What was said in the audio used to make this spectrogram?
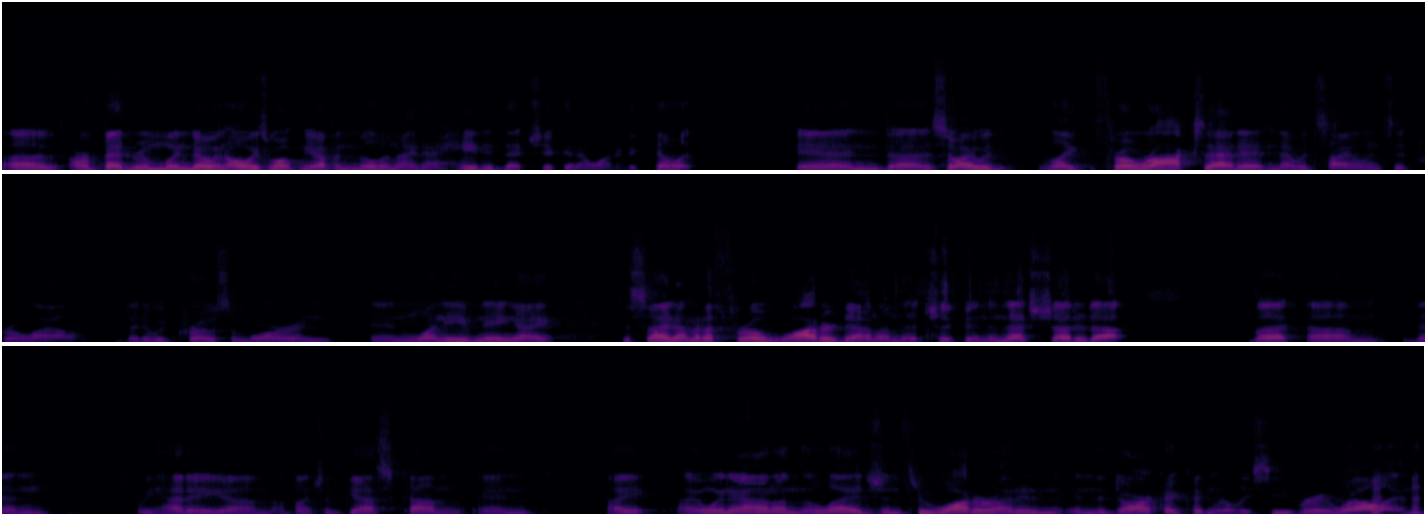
uh, our bedroom window, and always woke me up in the middle of the night. I hated that chicken. I wanted to kill it and uh, so I would like throw rocks at it, and that would silence it for a while. But it would crow some more, and and one evening I decided I'm going to throw water down on that chicken, and that shut it up. But um, then we had a um, a bunch of guests come, and I I went out on the ledge and threw water on it in, in the dark. I couldn't really see very well, and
